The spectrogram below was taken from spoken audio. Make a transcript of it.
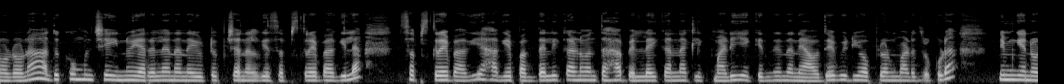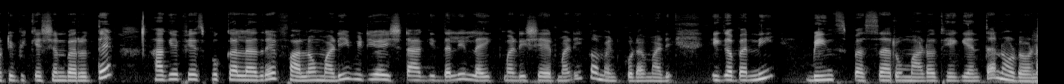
ನೋಡೋಣ. ಅದಕ್ಕೂ ಮುಂಚೆ ಇನ್ನೂ ಯಾರೆಲ್ಲ ನನ್ನ ಯೂಟ್ಯೂಬ್ ಚಾನಲ್ಗೆ ಸಬ್ಸ್ಕ್ರೈಬ್ ಆಗಿಲ್ಲ ಸಬ್ಸ್ಕ್ರೈಬ್ ಆಗಿ ಹಾಗೆ ಪಕ್ಕದಲ್ಲಿ ಕಾಣುವಂತಹ ಬೆಲ್ಲೈಕನ್ನ ಕ್ಲಿಕ್ ಮಾಡಿ. ಏಕೆಂದರೆ ನಾನು ಯಾವುದೇ ವಿಡಿಯೋ ಅಪ್ಲೋಡ್ ಮಾಡಿದ್ರೂ ಕೂಡ ನಿಮಗೆ ನೋಟಿಫಿಕೇಷನ್ ಬರುತ್ತೆ. ಹಾಗೆ ಫೇಸ್ಬುಕ್ಕಲ್ಲಾದರೆ ಫಾಲೋ ಮಾಡಿ, ವಿಡಿಯೋ ಇಷ್ಟ ಆಗಿದ್ದಲ್ಲಿ ಲೈಕ್ ಮಾಡಿ ಶೇರ್ ಮಾಡಿ ಕಾಮೆಂಟ್ ಕೂಡ ಮಾಡಿ. ಈಗ ಬನ್ನಿ ಬೀನ್ಸ್ ಬಸ್ಸಾರು ಮಾಡೋದು ಹೇಗೆ ಅಂತ ನೋಡೋಣ.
